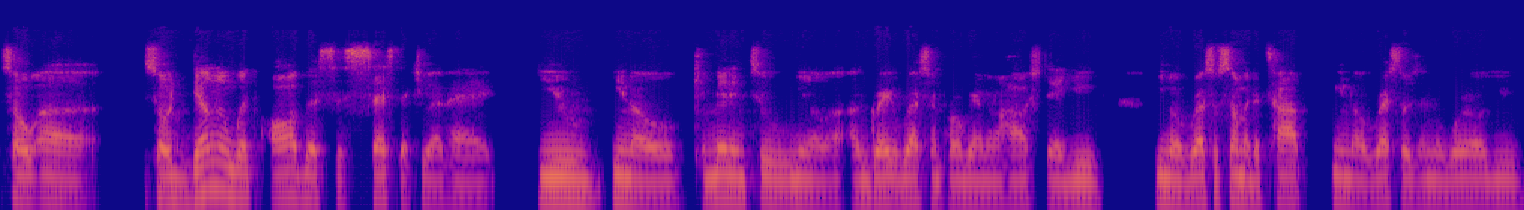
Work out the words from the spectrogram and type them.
so uh so dealing with all the success that you have had, you you know committing to you know a, a great wrestling program in Ohio State. You you know wrestled some of the top you know wrestlers in the world. You've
